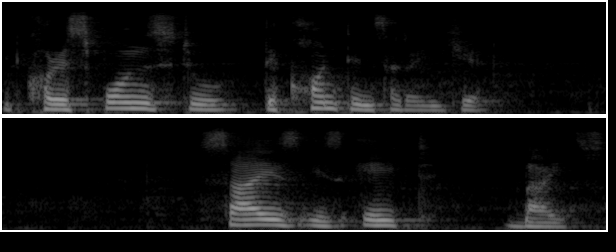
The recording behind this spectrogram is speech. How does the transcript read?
it corresponds to the contents that are in here. Size is 8 bytes.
